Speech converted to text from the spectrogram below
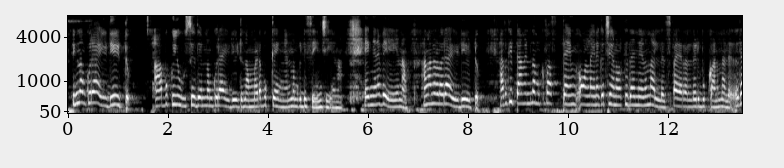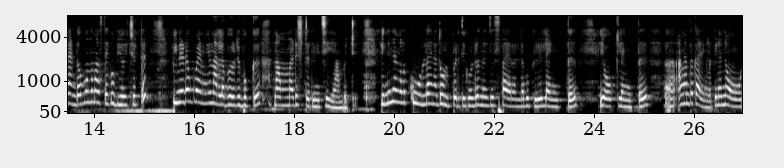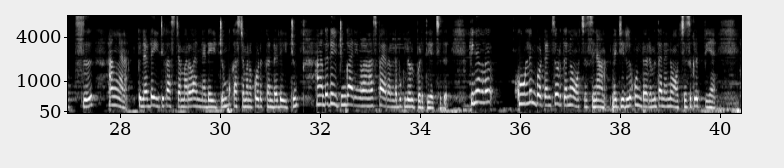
പിന്നെ നമുക്കൊരു ഐഡിയ കിട്ടും. ആ ബുക്ക് യൂസ് ചെയ്ത് കഴിയുമ്പോൾ നമുക്കൊരു ഐഡിയ കിട്ടും. നമ്മുടെ ബുക്ക് എങ്ങനെ നമുക്ക് ഡിസൈൻ ചെയ്യണം? എങ്ങനെ വേണം? അങ്ങനെയുള്ള ഒരു ഐഡിയ കിട്ടും. അത് കിട്ടാൻ വേണ്ടി നമുക്ക് ഫസ്റ്റ് ടൈം ഓൺലൈനൊക്കെ ചെയ്യണവർക്ക് ഇത് തന്നെയാണ് നല്ലത്. സ്പൈറലിന്റെ ഒരു ബുക്കാണ് നല്ലത്. രണ്ടോ മൂന്നോ മാസത്തേക്ക് ഉപയോഗിച്ചിട്ട് പിന്നീട് നമുക്ക് വേണമെങ്കിൽ നല്ല ഒരു ബുക്ക് നമ്മുടെ ഇഷ്ടത്തിന് ചെയ്യാൻ പറ്റും. പിന്നെ ഞങ്ങൾ കൂടുതൽ അതിനകത്ത് ഉൾപ്പെടുത്തിക്കൊണ്ടിരുന്നത് വെച്ചാൽ സ്പൈറലിന്റെ ബുക്കിൽ ലെങ്ത്ത് യോക്ക് ലെങ്ത്ത് അങ്ങനത്തെ കാര്യങ്ങൾ. പിന്നെ നോട്ട്സ് അങ്ങനെ. പിന്നെ ഡേറ്റ് കസ്റ്റമർ വന്ന ഡേറ്റും കസ്റ്റമർ കൊടുക്കേണ്ട ഡേറ്റും അങ്ങനത്തെ ഡേറ്റും കാര്യങ്ങളാണ് ആ സ്പൈറലിന്റെ ബുക്കിൽ ഉൾപ്പെടുത്തി വെച്ചത്. പിന്നെ ഞങ്ങൾ കൂടുതൽ ഇമ്പോർട്ടൻസ് കൊടുത്ത നോച്ചസിനാണ് മെറ്റീരിയൽ കൊണ്ടുവരുമ്പോൾ തന്നെ നോച്ചസ് ക്ലിപ്പ് ചെയ്യാൻ.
